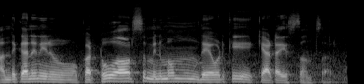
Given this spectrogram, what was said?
అందుకని నేను ఒక టూ అవర్స్ మినిమం దేవుడికి కేటాయిస్తాను సార్.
